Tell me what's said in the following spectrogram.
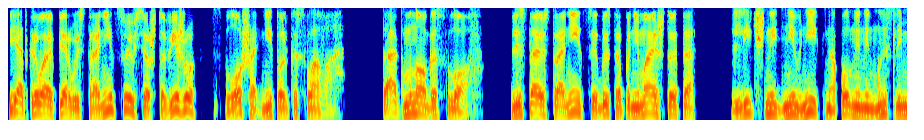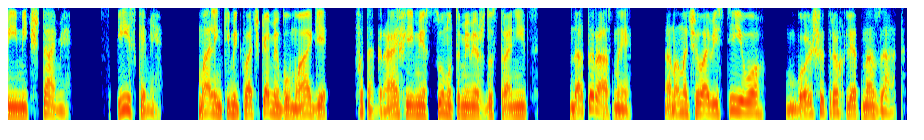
Я открываю первую страницу, и все, что вижу, сплошь одни только слова. Так много слов. Листаю страницы и быстро понимаю, что это личный дневник, наполненный мыслями и мечтами, списками, маленькими клочками бумаги, фотографиями, сунутыми между страниц. Даты разные. Она начала вести его больше трех лет назад.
